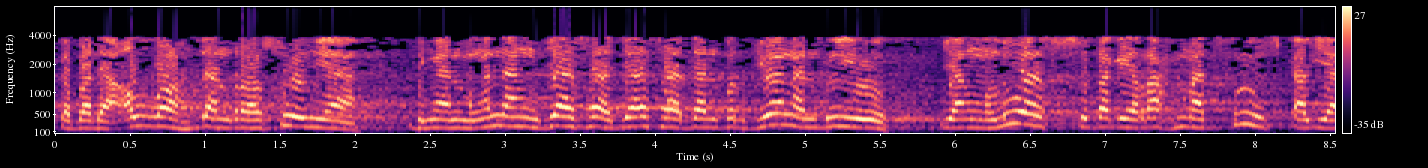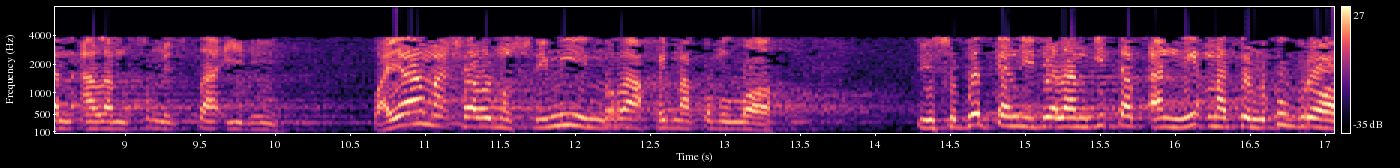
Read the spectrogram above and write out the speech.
kepada Allah dan Rasulnya dengan mengenang jasa-jasa dan perjuangan beliau yang meluas sebagai rahmat seluruh sekalian alam semesta ini. Faya masyal muslimin rahimakumullah disebutkan di dalam kitab An-Ni'matul Kubra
